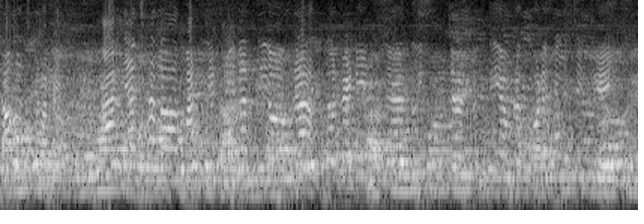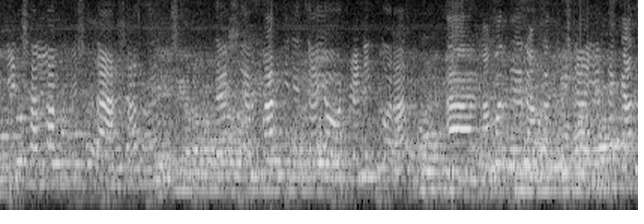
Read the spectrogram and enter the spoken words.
সহজভাবে আর দিয়ে আমরা করে ফেলেছি ইনশাল্লাহ ভবিষ্যতে আশা আছে দেশের বাহিরে যাই ট্রেনিং করার আর আমাদের আমরা দুইটা ইয়েতে কাজ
